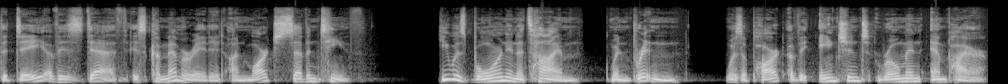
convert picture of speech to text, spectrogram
The day of his death is commemorated on March 17th. He was born in a time when Britain was a part of the ancient Roman Empire.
